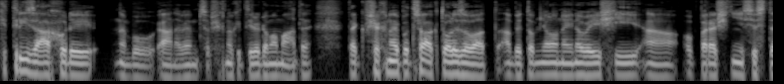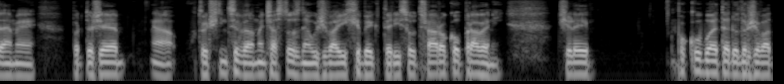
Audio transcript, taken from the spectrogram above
chytrý záchody, nebo já nevím, co všechno chytrý doma máte, tak všechno je potřeba aktualizovat, aby to mělo nejnovější operační systémy, protože útočníci velmi často zneužívají chyby, které jsou třeba rok opravený. Čili pokud budete dodržovat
